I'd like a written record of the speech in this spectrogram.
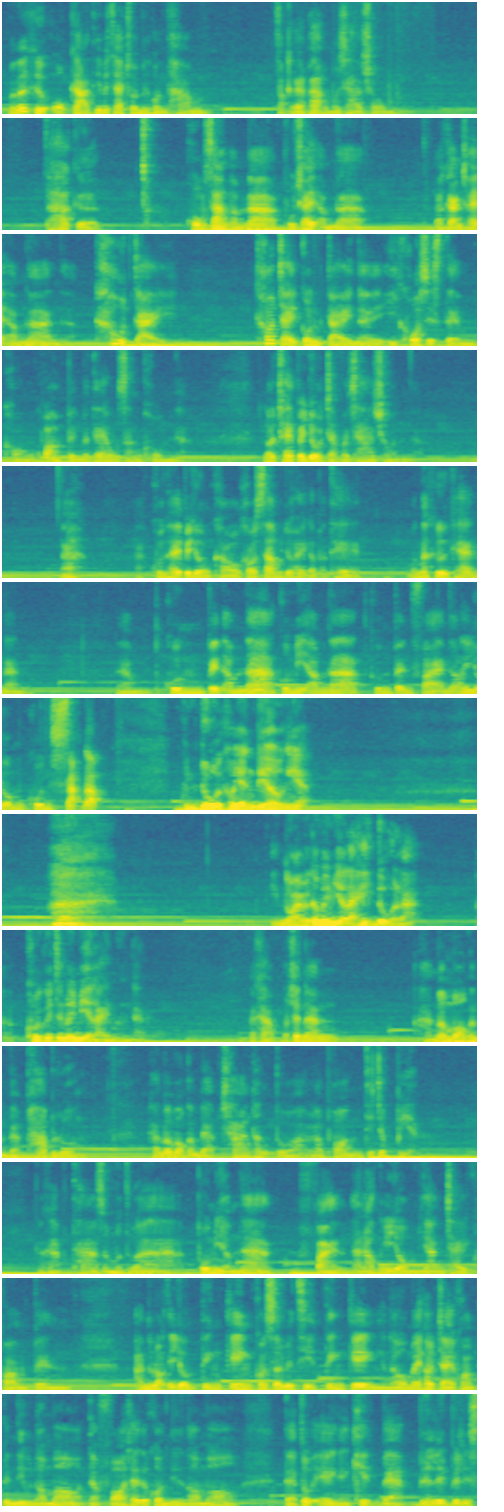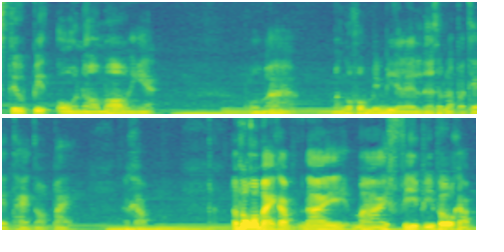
มันก็คือโอกาสที่ประชาชนเป็นคนทำศักยภาพของประชาชน ถ้าเกิดโครงสร้างอำนาจผู้ใช้อำนาจและการใช้อำนาจเนี่ยเข้าใจ เข้าใจกลไกในอีโคซิสเต็มของความเป็นประเทศของสังคมเนี่ยเราใช้ประโยชน์จากประชาชนนะอะคุณให้ประโยชน์เขาเขาสร้างประโยชน์ให้กับประเทศ มันก็คือแค่นั้นนะคุณเป็นอำนาจ คุณมีอำนาจ คุณเป็นฝ่ายอำนาจนิยม คุณซักดับ คุณดูดเขาอย่างเดียวอย่างเงี้ยอีกหน่อยมันก็ไม่มีอะไรให้ดูดละ คุณก็จะไม่มีอะไรเหมือนกันนะครับ เพราะฉะนั้น หันมามองกันแบบภาพรวม หันมามองกันแบบช้างทั้งตัว แล้วพร้อมที่จะเปลี่ยนนะครับ ถ้าสมมุติว่าผู้มีอำนาจฝ่ายอนุรักษนิยมยังใช้ความเป็นอนุรักษนิยม thinking conservative thinking เราไม่เข้าใจความเป็น new normal แต่ฟอร์ให้ทุกคน new normal แต่ตัวเองยังคิดแบบ very very stupid old normal อย่างเงี้ย ผมว่ามันก็คงไม่มีอะไรเหลือสำหรับประเทศไทยต่อไปนะครับ แล้วพบกันใหม่ครับใน My Free People ครับ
